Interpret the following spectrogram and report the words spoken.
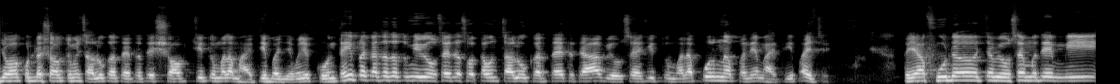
जेव्हा कुठलं शॉप तुम्ही चालू करताय तर ते शॉपची तुम्हाला माहिती पाहिजे. म्हणजे कोणत्याही प्रकारचा जर तुम्ही व्यवसाय जर स्वतःहून चालू करताय तर त्या व्यवसायाची तुम्हाला पूर्णपणे माहिती पाहिजे. तर या फूडच्या व्यवसायामध्ये मी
